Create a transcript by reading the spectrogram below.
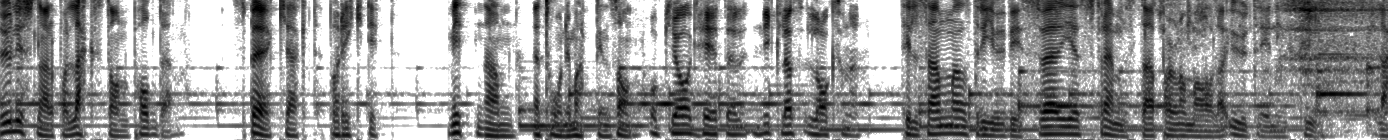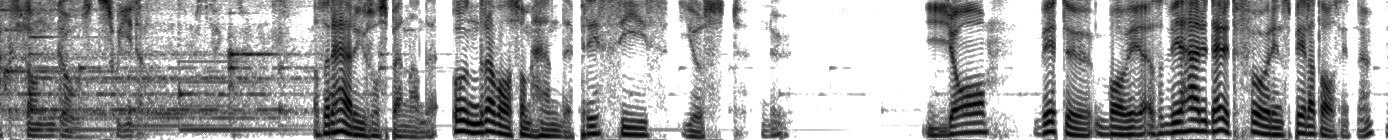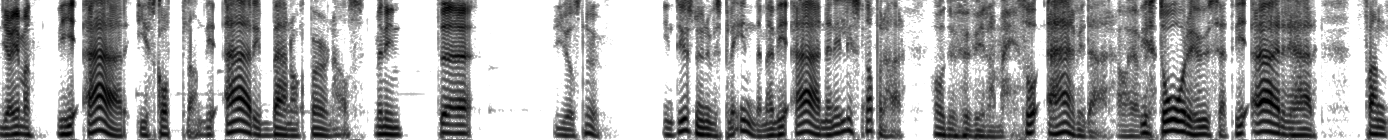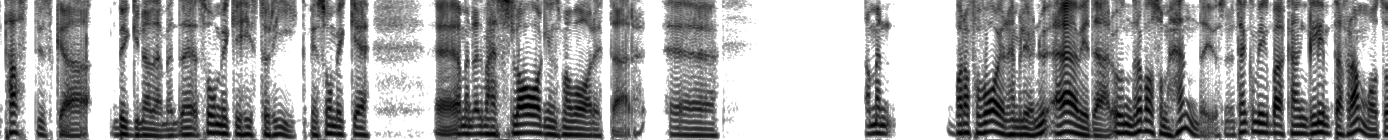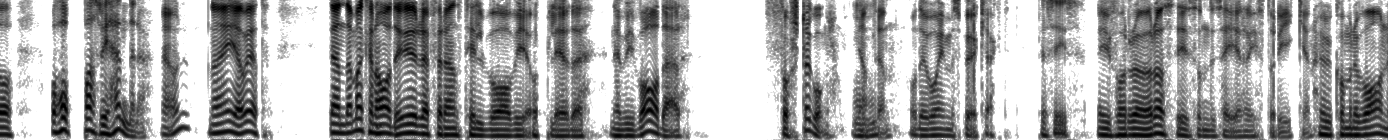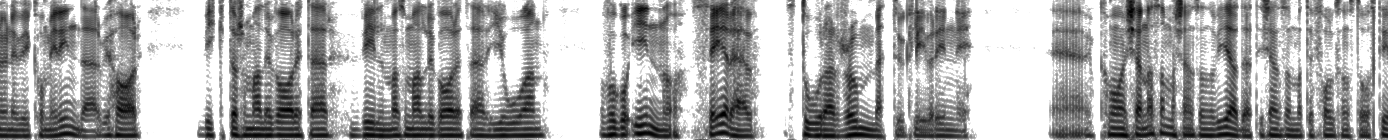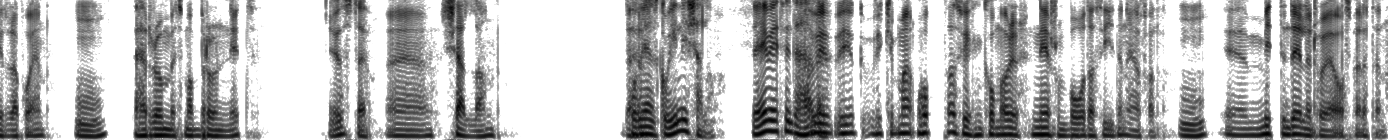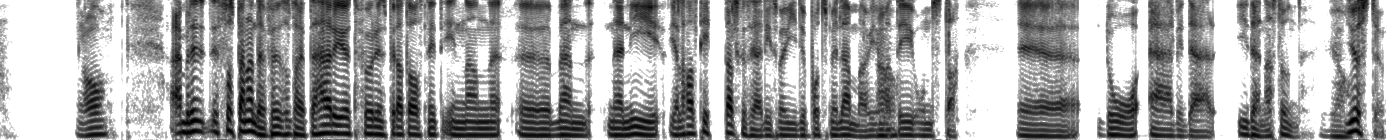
Du lyssnar på LaxTon-podden. Spökjakt på riktigt. Mitt namn är Tony Martinsson. Och jag heter Niklas Laksonen. Tillsammans driver vi Sveriges främsta paranormala utredningsteam. LaxTon Ghost Sweden. Alltså det här är ju så spännande. Undra vad som händer precis just nu. Ja, Vet du vad vi, alltså vi är här, det här är ett förinspelat avsnitt nu. jajamän. Vi är i Skottland. Vi är i Bannock Burnhouse. Men inte just nu. Inte just nu när vi spelar in det, men vi är, när ni lyssnar på det här, Ja, du förvirrar mig. så är vi där. Ja, jag vi vet. står i huset, vi är i det här fantastiska byggnaden med det är så mycket historik, med så mycket, eh, jag menar de här slagen som har varit där. Eh, ja men, bara få vara i den här miljön. Nu är vi där. Undrar vad som händer just nu. Tänk om vi bara kan glimta framåt och vad hoppas vi händer nu? Ja, nej jag vet. Det enda man kan ha det är ju referens till vad vi upplevde när vi var där första gången egentligen. Och det var ju med spökjakt. Precis. När vi får röra oss i, som du säger, historiken. Hur kommer det vara nu när vi kommer in där? Vi har Viktor som aldrig varit där, Vilma som aldrig varit där, Johan. Och få gå in och se det här stora rummet du kliver in i. Eh, kommer man känna samma känsla som vi hade? Att det känns som att det är folk som står och stirrar på en. Mm. Det här rummet som har brunnit. Just det. Eh, källan. Får vi ens gå in i källaren? Det vet vi inte Ja, heller. vi, vi, vi, kan- man hoppas vi kan komma ner från båda sidorna i alla fall. Mm. Eh, mittendelen tror jag är avspärrat än. Ja. Nej, men det, det är så spännande för som sagt det här är ju ett förinspelat avsnitt innan eh, men när ni i alla fall tittar ska jag säga, ni som är videopoddsmedlemmar i och med Ja. att det är onsdag. Eh, då är vi där i denna stund. Ja. Just nu.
